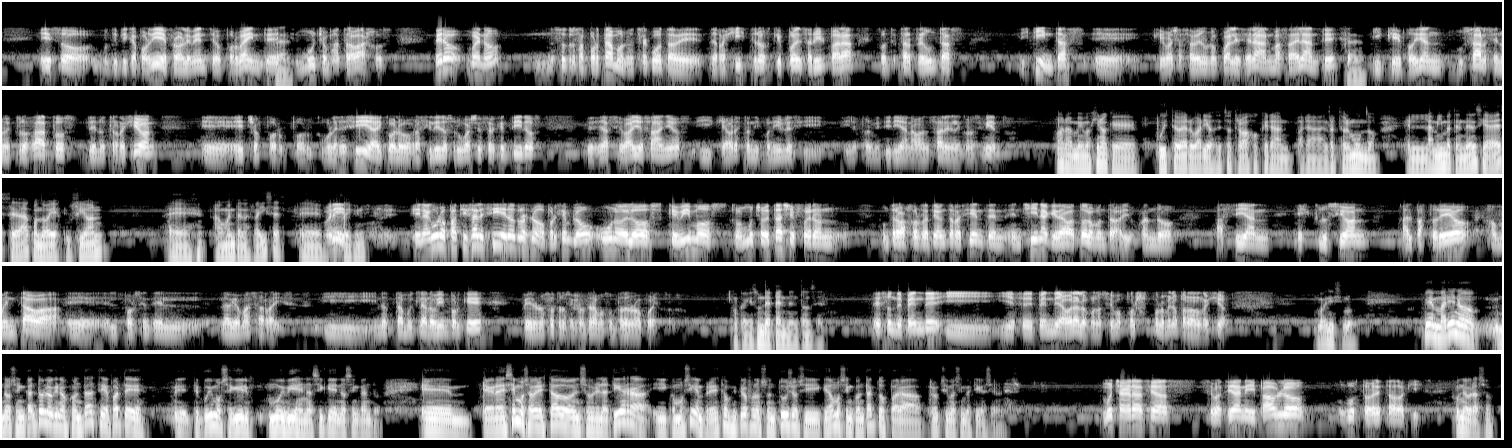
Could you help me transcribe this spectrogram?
eso multiplica por 10 probablemente o por 20, muchos más trabajos. Pero bueno, nosotros aportamos nuestra cuota de, registros que pueden servir para contestar preguntas distintas, eh, que vaya a saber uno cuáles serán más adelante, y que podrían usarse nuestros datos de nuestra región, eh, hechos por, por, como les decía, ecólogos brasileños, uruguayos y argentinos desde hace varios años y que ahora están disponibles y les permitirían avanzar en el conocimiento. Ahora, me imagino que pudiste ver varios de estos trabajos que eran para el resto del mundo. ¿La misma tendencia es, se da cuando hay exclusión, eh, aumentan las raíces? Eh, en algunos pastizales sí, en otros no. Por ejemplo, uno de los que vimos con mucho detalle fueron un trabajo relativamente reciente en, China que daba todo lo contrario. Cuando hacían exclusión al pastoreo, aumentaba eh, el, el, la biomasa raíces y no está muy claro bien por qué, pero nosotros encontramos un patrón opuesto. Ok, es un depende entonces. Es un depende y, ese depende ahora lo conocemos por, por lo menos para la región. Buenísimo. Bien, Mariano, nos encantó lo que nos contaste y aparte eh, te pudimos seguir muy bien, así que nos encantó. Eh, te agradecemos haber estado en Sobre la Tierra y como siempre, estos micrófonos son tuyos y quedamos en contacto para próximas investigaciones. Muchas gracias Sebastián y Pablo, un gusto haber estado aquí. Un abrazo.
